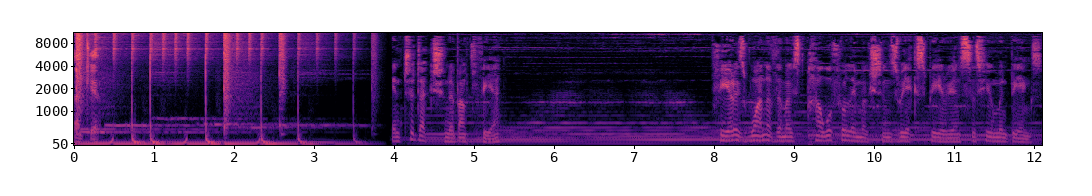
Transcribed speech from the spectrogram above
Thank you. Introduction about fear. Fear is one of the most powerful emotions we experience as human beings.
